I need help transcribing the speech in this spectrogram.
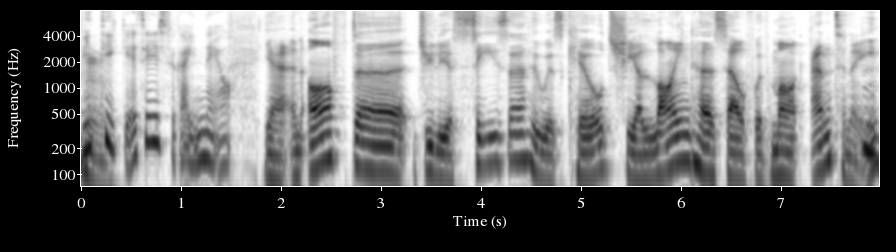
위트 있게 쓰일 수가 있네요. Yeah, and after Julius Caesar, who was killed, she aligned herself with Mark Antony.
